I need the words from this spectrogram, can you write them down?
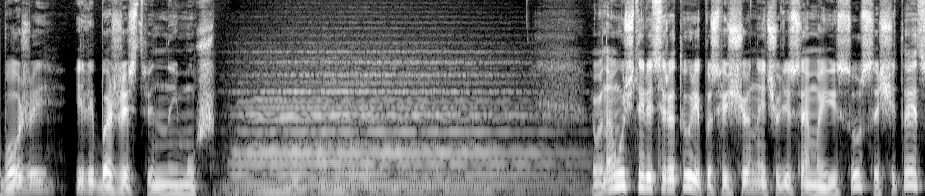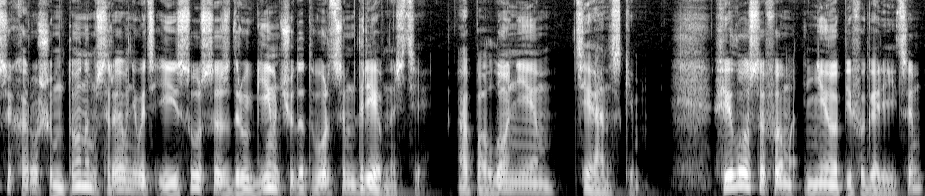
Божий или Божественный муж. В научной литературе, посвященной чудесам Иисуса, считается хорошим тоном сравнивать Иисуса с другим чудотворцем древности — Аполлонием Тианским, философом-неопифагорейцем,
